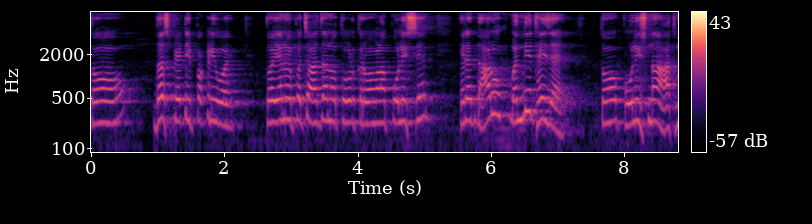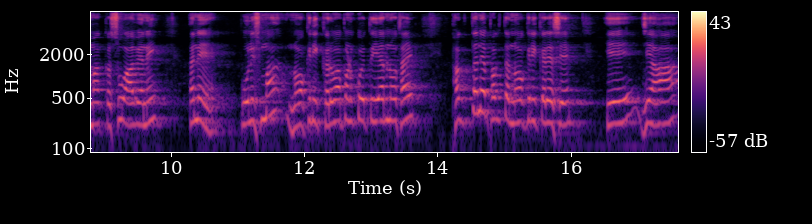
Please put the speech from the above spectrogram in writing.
તો દસ પેટી પકડી હોય, તો એનો પચાસ હજારનો તોડ કરવાવાળા પોલીસ છે. એટલે દારૂ બંધી થઈ જાય, તો પોલીસના હાથમાં કશું આવે નહીં. અને પોલીસમાં નોકરી કરવા પણ કોઈ તૈયાર ન થાય. ફક્ત ને ફક્ત નોકરી કરે છે એ જે આ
